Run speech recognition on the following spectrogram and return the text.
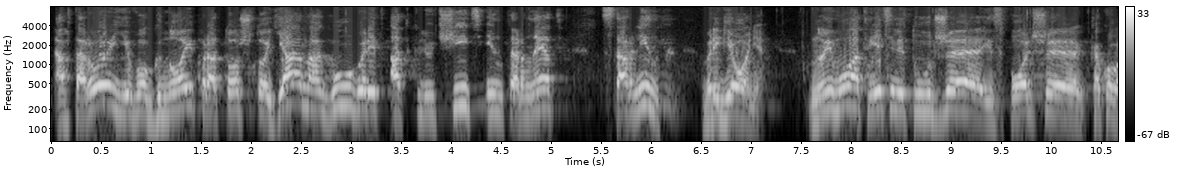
А второе, его гной про то, что я могу, говорит, отключить интернет Starlink в регионе. Но ему ответили тут же из Польши, какого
